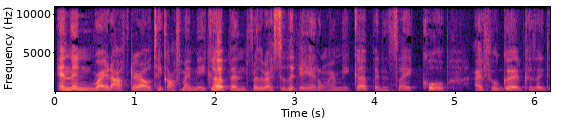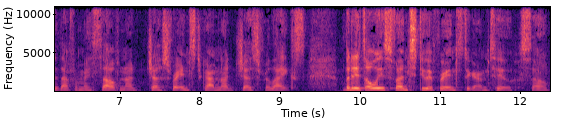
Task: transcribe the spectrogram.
And then right after I'll take off my makeup and for the rest of the day I don't wear makeup and it's like cool. I feel good because I did that for myself, not just for Instagram, not just for likes. But it's always fun to do it for Instagram too. So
